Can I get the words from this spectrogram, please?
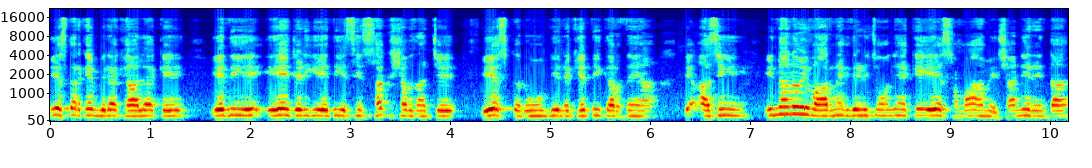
ਇਸ ਕਰਕੇ ਮੇਰਾ ਖਿਆਲ ਹੈ ਕਿ ਇਹਦੀ ਇਹ ਜਿਹੜੀ ਇਹਦੀ ਅਸੀਂ ਸਖਤ ਸ਼ਬਦਾਂ 'ਚ ਇਸ ਕਾਨੂੰਨ ਦੀ ਨਿਖੇਧੀ ਕਰਦੇ ਹਾਂ ਤੇ ਅਸੀਂ ਇਹਨਾਂ ਨੂੰ ਵੀ ਵਾਰਨਿੰਗ ਦੇਣੀ ਚਾਹੁੰਦੇ ਹਾਂ ਕਿ ਇਹ ਸਮਾਂ ਹਮੇਸ਼ਾ ਨਹੀਂ ਰਹਿੰਦਾ।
